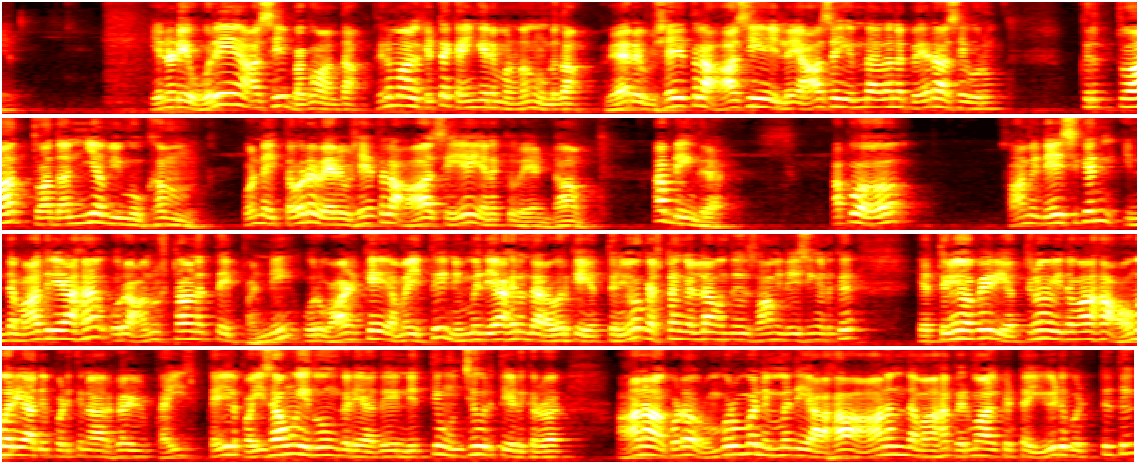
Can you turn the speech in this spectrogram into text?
என்னுடைய ஒரே ஆசை பகவான் தான். பெருமாள் கிட்ட கைங்கரியம் பண்ணணும் ஒன்று தான் வேற விஷயத்தில் ஆசையே இல்லை. ஆசை இருந்தால் தானே பேராசை வரும். கிருத்வா துவதன்ய விமுகம். உன்னை தவிர வேற விஷயத்தில் ஆசையே எனக்கு வேண்டாம். அப்படிங்கிறார். அப்போ சுவாமி தேசிகன் இந்த மாதிரியாக ஒரு அனுஷ்டானத்தை பண்ணி ஒரு வாழ்க்கையை அமைத்து நிம்மதியாக இருந்தார். அவருக்கு எத்தனையோ கஷ்டங்கள்லாம் வந்து சுவாமி தேசிகனுக்கு எத்தனையோ பேர் எத்தனையோ விதமாக அவமரியாதைப்படுத்தினார்கள். கை கையில் பைசாவும் எதுவும் கிடையாது. நித்தியம் உஞ்சவர்த்தி எடுக்கிறவர். ஆனால் கூட ரொம்ப ரொம்ப நிம்மதியாக ஆனந்தமாக பெருமாள் கிட்ட ஈடுபட்டு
